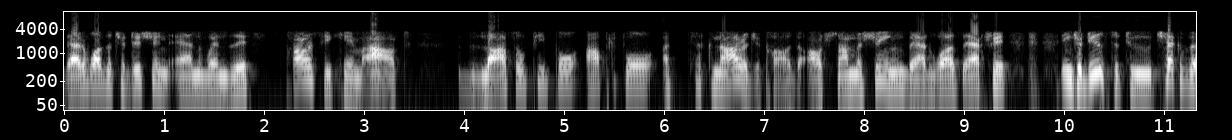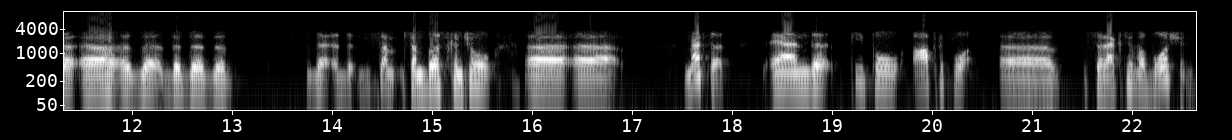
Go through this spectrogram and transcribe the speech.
that was a tradition, and when this policy came out, lots of people opted for a technology called the ultrasound machine that was actually introduced to check the uh, the, the, the, the, the, the some some birth control uh, uh, method, and uh, people opt for uh, selective abortion,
